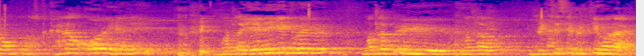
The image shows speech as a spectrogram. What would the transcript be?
और मतलब ये नहीं कि मतलब मतलब वृत्ति से वृत्ति हो रहा है।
